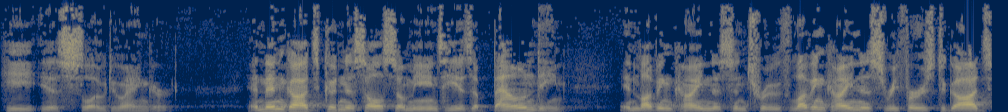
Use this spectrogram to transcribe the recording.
He is slow to anger. And then God's goodness also means he is abounding in loving kindness and truth. Loving kindness refers to God's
